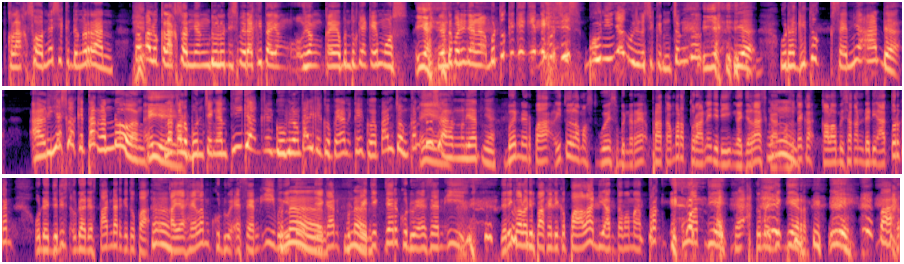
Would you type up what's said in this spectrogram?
Klaksonnya sih kedengeran. Tau gak lu klakson yang dulu di sepeda kita yang yang kayak bentuknya kemos, Iya. yang depannya nyala, bentuknya kayak gitu persis. Bunyinya gue juga sih kenceng tuh. Iya. Iya, udah gitu sennya ada. Alias kaki tangan doang. Iya, lah iya. kalau boncengan tiga kayak gue bilang tadi kayak kue, kayak kue pancong kan Iya. susah ngelihatnya. Bener pak, itulah maksud gue sebenarnya Pratama aturannya jadi nggak jelas kan. Mm. Maksudnya ka- kalau misalkan udah diatur kan udah jadi udah ada standar gitu pak. Heeh. Kayak helm kudu SNI begitu, Bener, ya kan? bener. Magic jar kudu SNI. jadi kalau dipakai di kepala diantam sama truk kuat dia. Tuh magic jar. Ih, Pak,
